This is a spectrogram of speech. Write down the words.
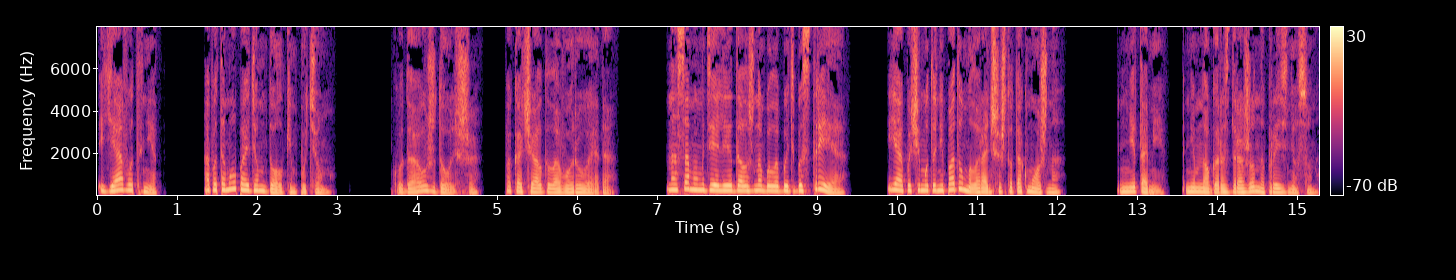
Я вот нет а потому пойдем долгим путем. Куда уж дольше, покачал головой Руэда. На самом деле должно было быть быстрее. Я почему-то не подумала раньше, что так можно. Не томи, немного раздраженно произнес он.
